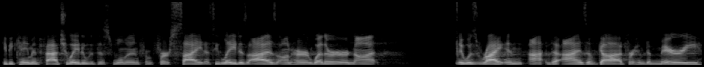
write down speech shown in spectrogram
He became infatuated with this woman from first sight as he laid his eyes on her, and whether or not it was right in uh, the eyes of God for him to marry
